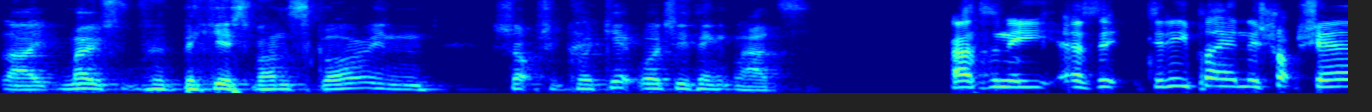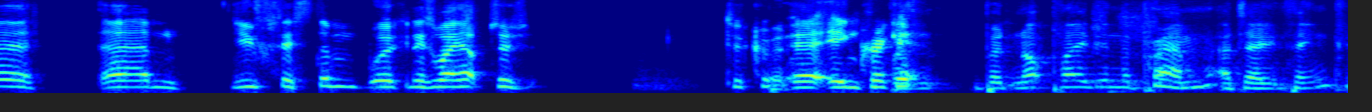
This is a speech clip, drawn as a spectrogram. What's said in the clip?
Like most biggest run scorer in Shropshire cricket. What do you think, lads? Hasn't he? Has it? Did he play in the Shropshire um, youth system, working his way up to to cr- But- uh, in cricket? But, but not played in the Prem, I don't think.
